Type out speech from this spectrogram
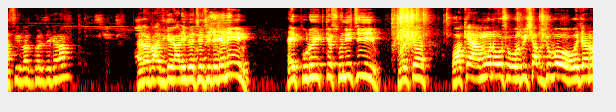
আশীর্বাদ করেছে দেখো আজকে গাড়ি বেচেছি, দেখে নিন। এই পুরোহিতকে শুনেছি, বলছো, ওকে এমন অভিশাপ দেবো, ও যেন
